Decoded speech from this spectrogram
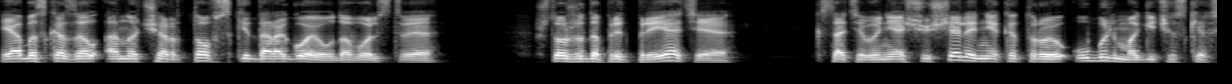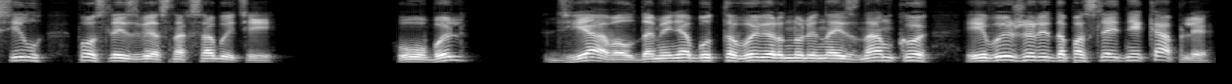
Я бы сказал, оно чертовски дорогое удовольствие. Что же до предприятия? Кстати, вы не ощущали некоторую убыль магических сил после известных событий? Убыль? «Дьявол, да меня будто вывернули наизнанку и выжили до последней капли.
